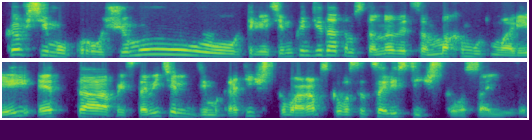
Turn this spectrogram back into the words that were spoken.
Ко всему прочему, третьим кандидатом становится Махмуд Марей, это представитель Демократического Арабского Социалистического Союза.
